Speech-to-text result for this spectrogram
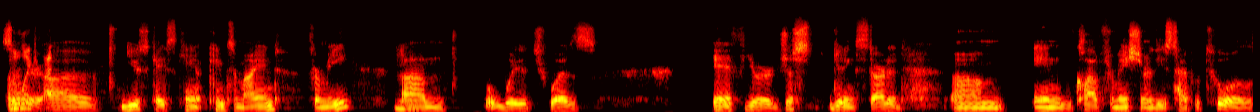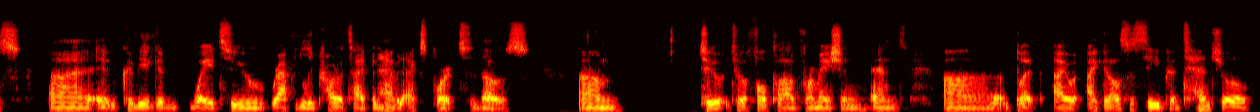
So Another, like uh, use case came, came to mind for me mm-hmm. um, which was if you're just getting started um, in cloud formation or these type of tools uh, it could be a good way to rapidly prototype and have it export to those um, to to a full cloud formation and uh, but I I could also see potential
